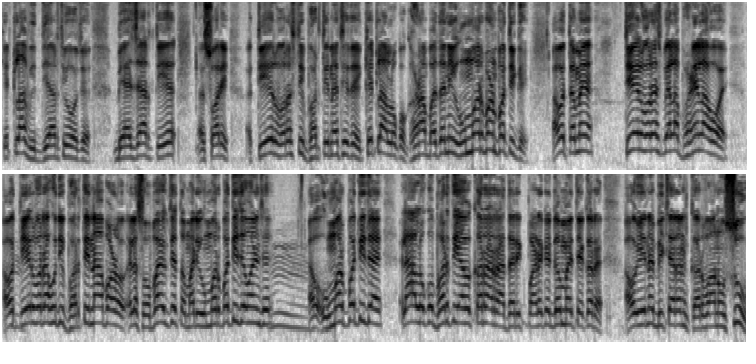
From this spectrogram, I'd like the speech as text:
કેટલા વિદ્યાર્થીઓ છે? બે હજાર તેર સોરી તેર વર્ષથી ભરતી નથી થઈ. કેટલા લોકો? ઘણા બધાની ઉંમર પણ પતી ગઈ. હવે તમે તેર વર્ષ પહેલા ભણેલા હોય હવે તેર વર્ષ સુધી ભરતી ના પાડો એટલે સ્વાભાવિક છે તમારી ઉંમર પતી જવાની છે. હવે ઉંમર પતી જાય એટલે આ લોકો ભરતી આવે કરાર આધારિત પાડે કે ગમે તે કરે. હવે એને બિચારાને કરવાનું શું?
